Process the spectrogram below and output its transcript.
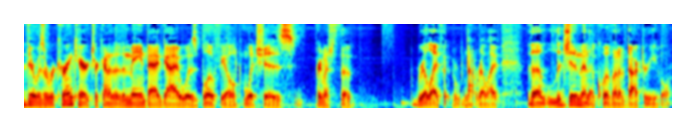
There was a recurring character, kind of the, the main bad guy was Blofeld, which is pretty much the real life, not real life, the legitimate equivalent of Doctor Evil.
